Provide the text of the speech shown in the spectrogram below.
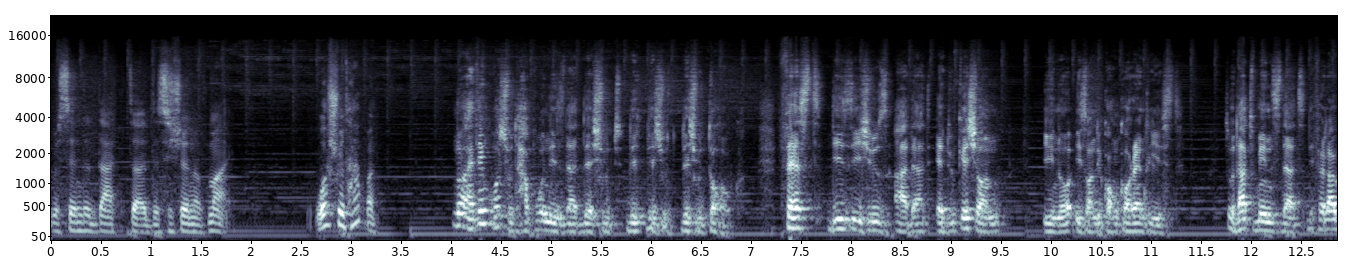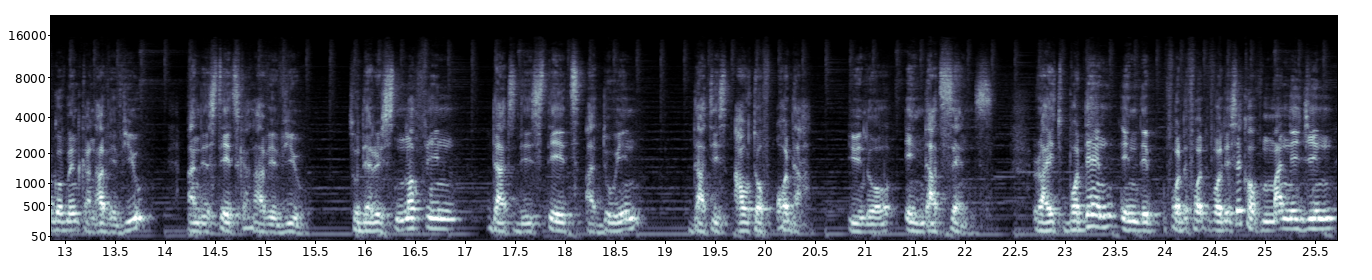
rescinded that uh, decision of mine. What should happen? No, I think what should happen is that they should, they, they, should, they should talk. First, these issues are that education, you know, is on the concurrent list. So that means that the federal government can have a view and the states can have a view. So there is nothing that the states are doing that is out of order, you know, in that sense. Right, but then in the, for, the, for, for the sake of managing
